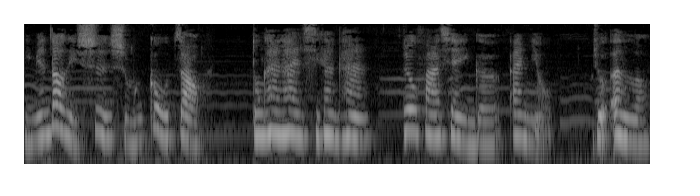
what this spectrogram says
里面到底是什么构造。东看看西看看，就发现一个按钮，就摁了，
